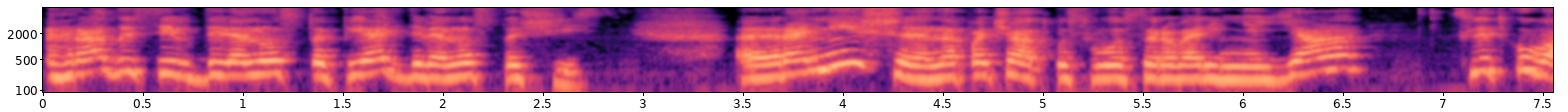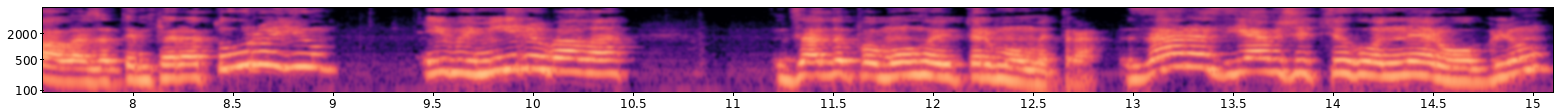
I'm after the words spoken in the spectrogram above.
градусів 95-96. Е, Раніше, на початку свого сироваріння, я слідкувала за температурою і вимірювала за допомогою термометра. Зараз я вже цього не роблю.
